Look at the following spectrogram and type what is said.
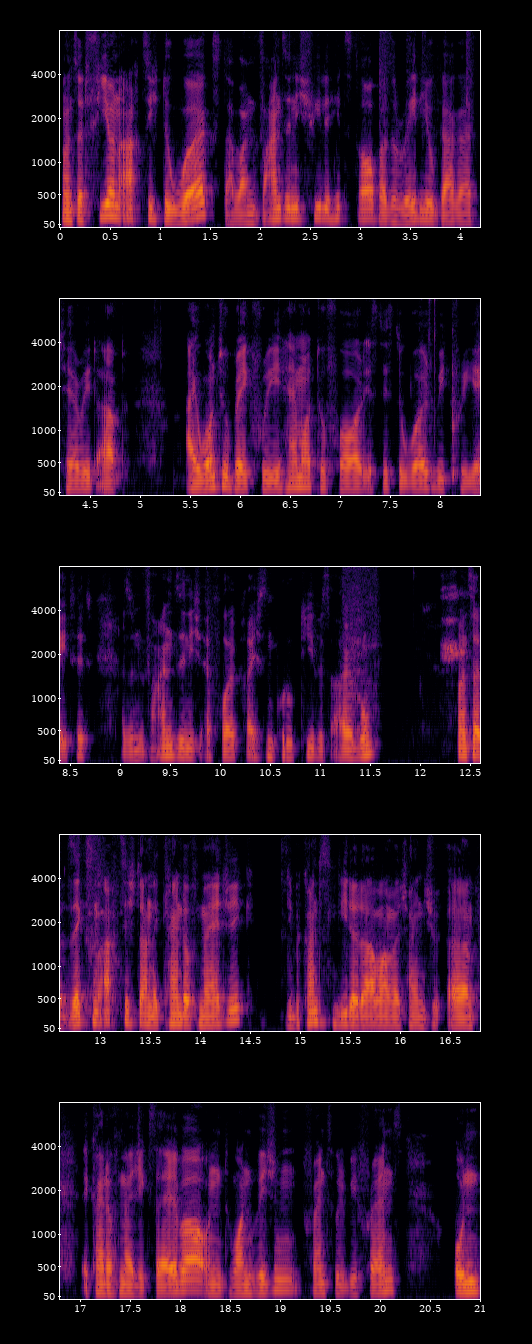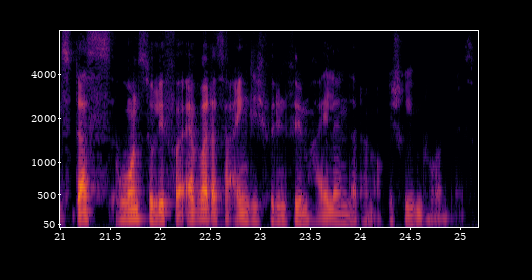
1984 The Works, da waren wahnsinnig viele Hits drauf, also Radio Gaga, Tear It Up, I Want to Break Free, Hammer to Fall, Is This the World We Created? Also ein wahnsinnig erfolgreiches und produktives Album. 1986 dann A Kind of Magic. Die bekanntesten Lieder da waren wahrscheinlich ähm, A Kind of Magic selber und One Vision, Friends Will Be Friends und das Who Wants to Live Forever, das ja eigentlich für den Film Highlander dann auch geschrieben worden ist.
